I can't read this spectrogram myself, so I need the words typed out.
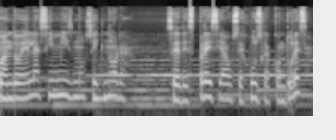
cuando él a sí mismo se ignora, se desprecia o se juzga con dureza.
